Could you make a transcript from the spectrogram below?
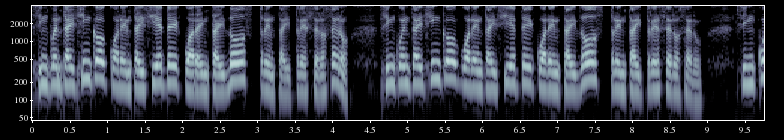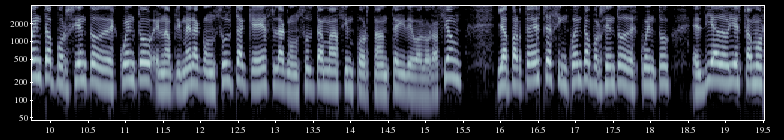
55 47 42 3300. 55 47 42 3300. 50% de descuento en la primera consulta, que es la consulta más importante y de valoración. Y aparte de este 50% de descuento, el día de hoy estamos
